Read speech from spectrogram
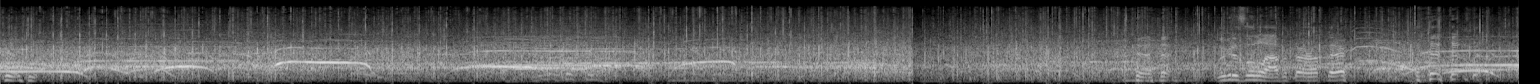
Look at his little avatar up there.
